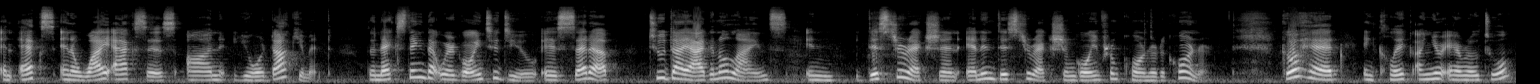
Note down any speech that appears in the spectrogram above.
an X and a Y axis on your document. The next thing that we're going to do is set up two diagonal lines in this direction and in this direction going from corner to corner. Go ahead and click on your arrow tool.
